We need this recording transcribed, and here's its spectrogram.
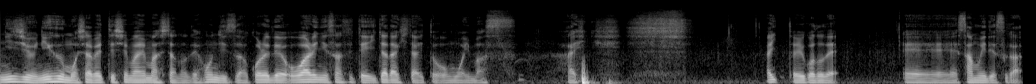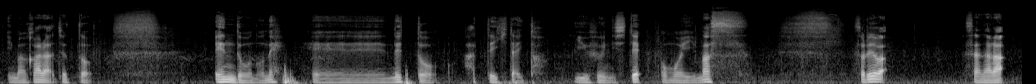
22分も喋ってしまいましたので本日はこれで終わりにさせていただきたいと思います。はい。はいということで、えー、寒いですが今からちょっと遠藤のね、えー、ネットを張っていきたいというふうにして思います。それではさよなら。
